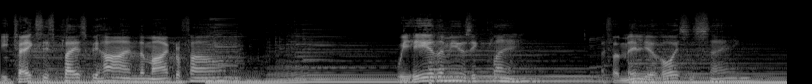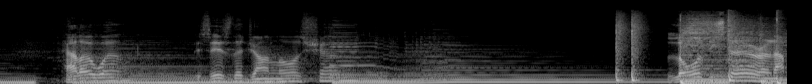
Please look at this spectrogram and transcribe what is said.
He takes his place behind the microphone. We hear the music playing, a familiar voice is saying, Hello world, this is the John Laws Show. Laws, he's stirring up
